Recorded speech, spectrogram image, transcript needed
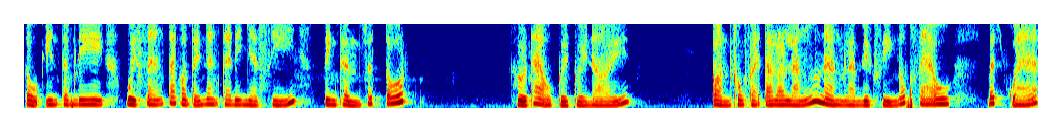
Tẩu yên tâm đi, buổi sáng ta còn thấy nàng ta đi nhà xí, tinh thần rất tốt. Hứa Thảo cười cười nói. Còn không phải ta lo lắng nàng làm việc gì ngốc sao, bất quá,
